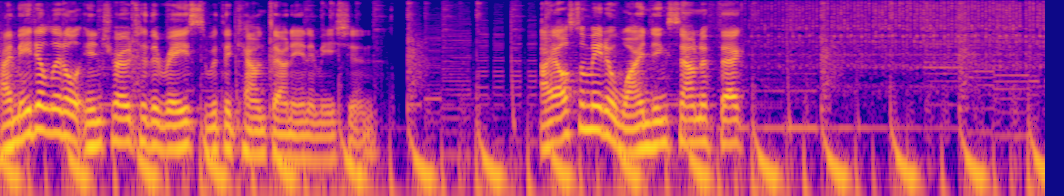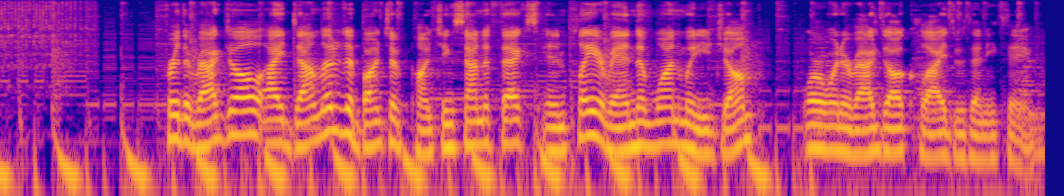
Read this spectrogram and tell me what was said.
I made a little intro to the race with a countdown animation. I also made a winding sound effect For the ragdoll, I downloaded a bunch of punching sound effects and play a random one when you jump, or when a ragdoll collides with anything.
